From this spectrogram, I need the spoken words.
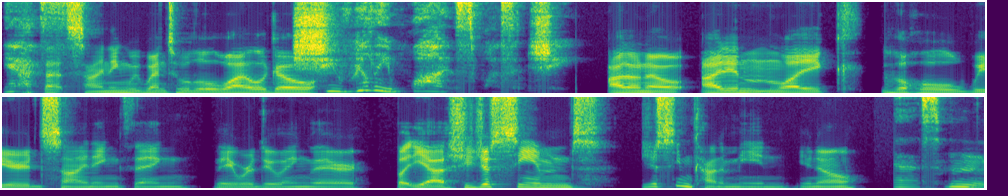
yes at that signing we went to a little while ago. she really was wasn't she I don't know. I didn't like the whole weird signing thing they were doing there. But yeah, she just seemed she just seemed kind of mean, you know? yes hmm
